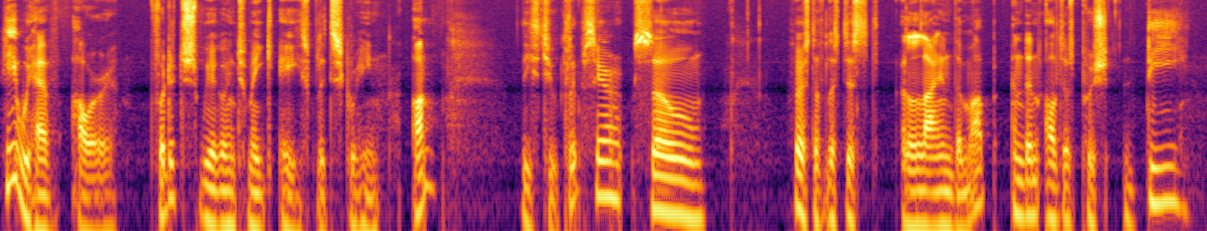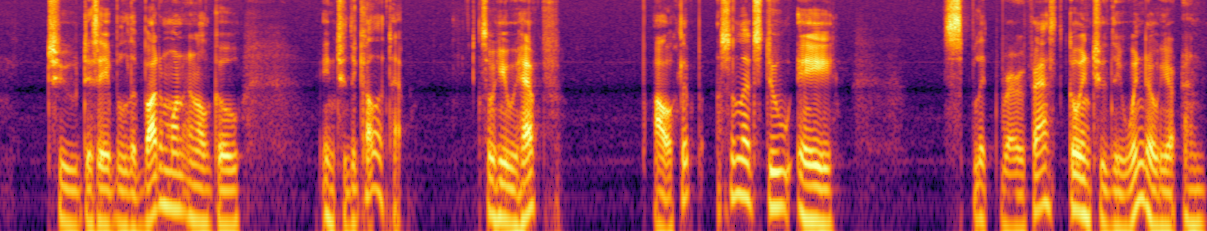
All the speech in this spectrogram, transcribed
here we have our footage. We are going to make a split screen on these two clips here. So first off, let's just align them up and then I'll just push D to disable the bottom one and I'll go into the color tab. So here we have our clip. So let's do a split very fast. Go into the window here and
